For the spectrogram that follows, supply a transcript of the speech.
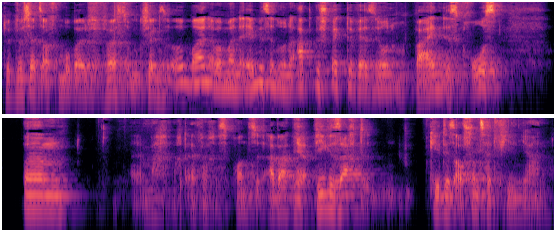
du wirst jetzt auf Mobile First umgestellt, so, oh mein, aber meine M ist ja nur eine abgespeckte Version und beiden ist groß. Ähm, äh, macht, macht einfach Response. Aber ja. wie gesagt, geht es auch schon seit vielen Jahren.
